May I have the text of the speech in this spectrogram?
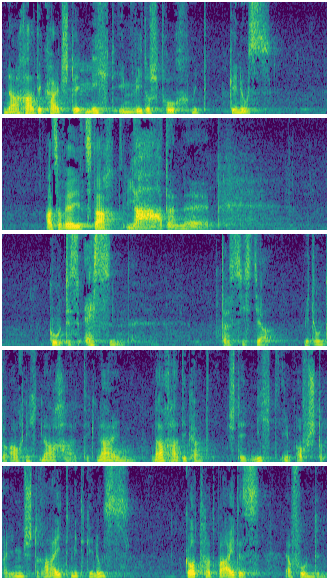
Nachhaltigkeit steht nicht im Widerspruch mit Genuss. Also wer jetzt dachte, ja, dann äh, gutes Essen, das ist ja mitunter auch nicht nachhaltig. Nein, Nachhaltigkeit steht nicht im, auf, im Streit mit Genuss. Gott hat beides erfunden.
